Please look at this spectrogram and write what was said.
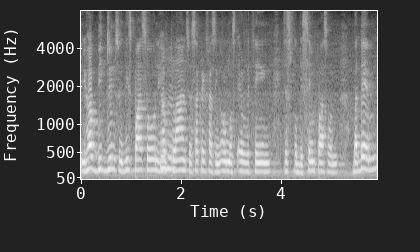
-hmm. you have big dreams with this person you have mm -hmm. plans you're sacrificing almost everything just for the same person but then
